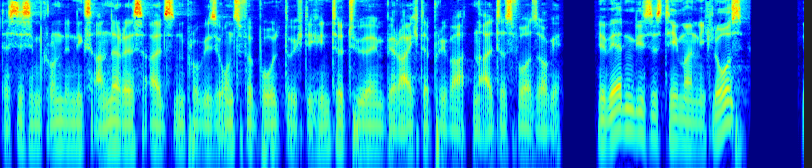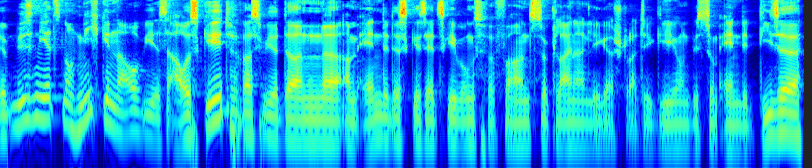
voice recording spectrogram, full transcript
Das ist im Grunde nichts anderes als ein Provisionsverbot durch die Hintertür im Bereich der privaten Altersvorsorge. Wir werden dieses Thema nicht los. Wir wissen jetzt noch nicht genau, wie es ausgeht, was wir dann äh, am Ende des Gesetzgebungsverfahrens zur Kleinanlegerstrategie und bis zum Ende dieser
